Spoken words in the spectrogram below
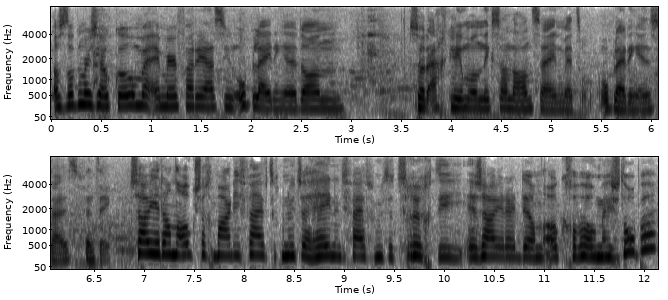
als dat meer zou komen en meer variatie in opleidingen... dan zou er eigenlijk helemaal niks aan de hand zijn met opleidingen in Zuid, vind ik. Zou je dan ook zeg maar die 50 minuten heen en die 50 minuten terug... Die, zou je er dan ook gewoon mee stoppen?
